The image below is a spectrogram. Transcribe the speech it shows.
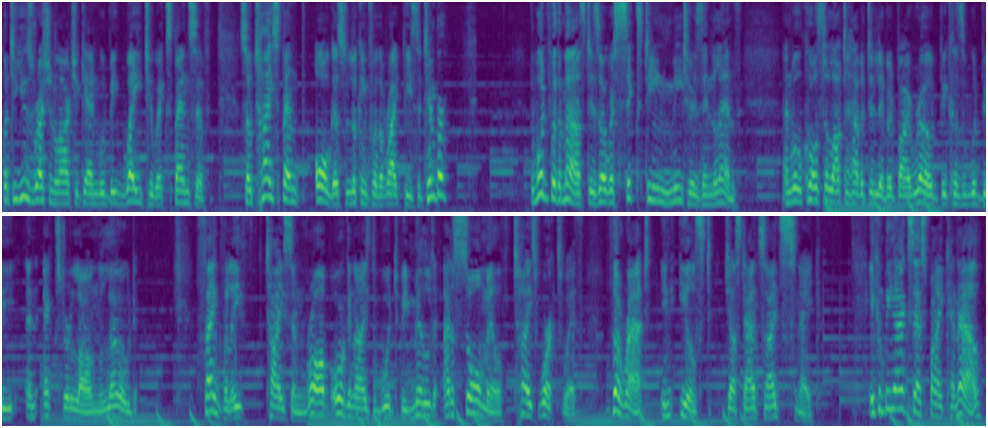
but to use Russian larch again would be way too expensive. So Tice spent August looking for the right piece of timber. The wood for the mast is over 16 metres in length, and will cost a lot to have it delivered by road because it would be an extra long load. Thankfully, Tice and Rob organised the wood to be milled at a sawmill Tice works with, The Rat, in IJlst, just outside Sneek. It can be accessed by canal,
